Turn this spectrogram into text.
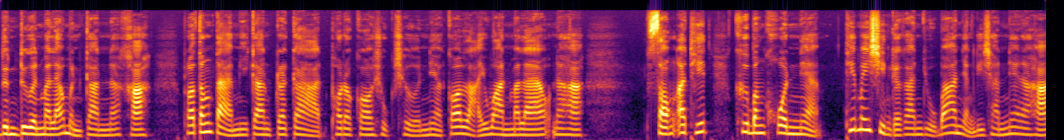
เดือนๆมาแล้วเหมือนกันนะคะ เพราะตั้งแต่มีการประกาศพรกฉุกเฉินเนี่ยก็หลายวันมาแล้วนะคะสองอาทิตย์คือบางคนเนี่ยที่ไม่ชินกับการอยู่บ้านอย่างดิฉันเนี่ยนะคะ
